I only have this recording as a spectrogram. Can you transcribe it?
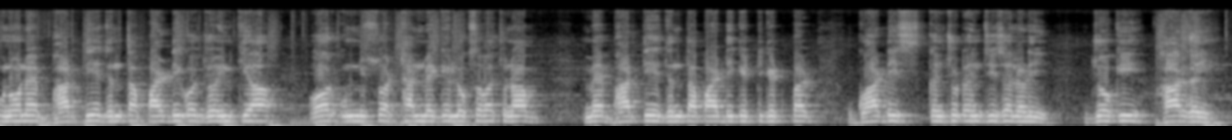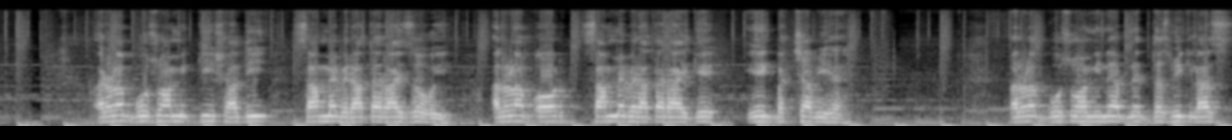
उन्होंने भारतीय जनता पार्टी को ज्वाइन किया और उन्नीस सौ अट्ठानबे के लोकसभा चुनाव में भारतीय जनता पार्टी के टिकट पर गुवाहाटी कंस्टिट्यूंसी से लड़ी, जो कि हार गई। अर्णब गोस्वामी की शादी साम्य बिराता राय से हुई। अर्णब और साम्य बिराता राय के एक बच्चा भी है। अर्णब गोस्वामी ने अपने दसवीं क्लास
